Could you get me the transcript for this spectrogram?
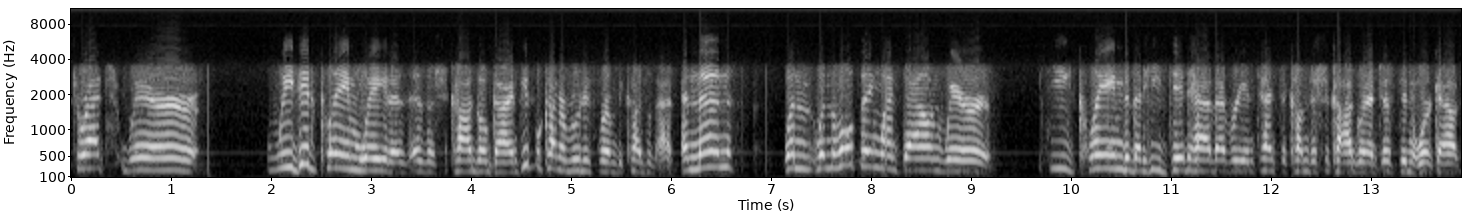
stretch where we did claim Wade as, as a Chicago guy, and people kind of rooted for him because of that. And then when when the whole thing went down, where he claimed that he did have every intent to come to Chicago and it just didn't work out.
